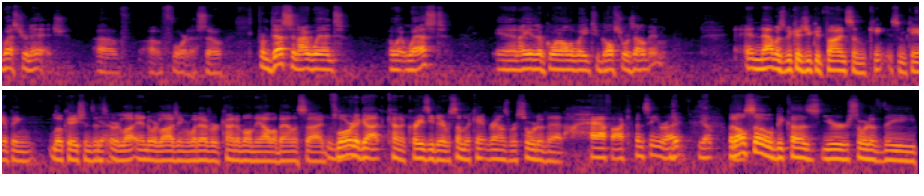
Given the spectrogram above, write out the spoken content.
western edge of, of Florida. So, from Destin, I went, I went west, and I ended up going all the way to Gulf Shores, Alabama. And that was because you could find some some camping locations and, Yeah. or and or lodging or whatever, kind of on the Alabama side. Mm-hmm. Florida got kind of crazy there. Some of the campgrounds were sort of at half occupancy, right? Yep, yep. But also because you're sort of the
